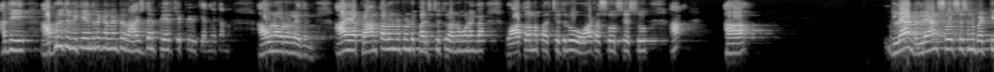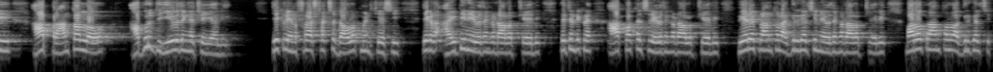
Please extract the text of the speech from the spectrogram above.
అది అభివృద్ధి వికేంద్రీకరణ అంటే రాజధాని పేరు చెప్పి వికేంద్రీకరణ అవునవడం లేదండి. ఆయా ప్రాంతాల్లో ఉన్నటువంటి పరిస్థితులు అనుగుణంగా వాతావరణ పరిస్థితులు వాటర్ సోర్సెస్ ల్యాండ్ ల్యాండ్ సోర్సెస్ని బట్టి ఆ ప్రాంతాల్లో అభివృద్ధి ఏ విధంగా చేయాలి? ఇక్కడ ఇన్ఫ్రాస్ట్రక్చర్ డెవలప్మెంట్ చేసి ఇక్కడ ఐటీని ఏ విధంగా డెవలప్ చేయాలి? లేదంటే ఇక్కడ ఆక్వాకల్చర్ ఏ విధంగా డెవలప్ చేయాలి? వేరే ప్రాంతంలో అగ్రికల్చర్ని ఏ విధంగా డెవలప్ చేయాలి? మరో ప్రాంతంలో అగ్రికల్చర్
